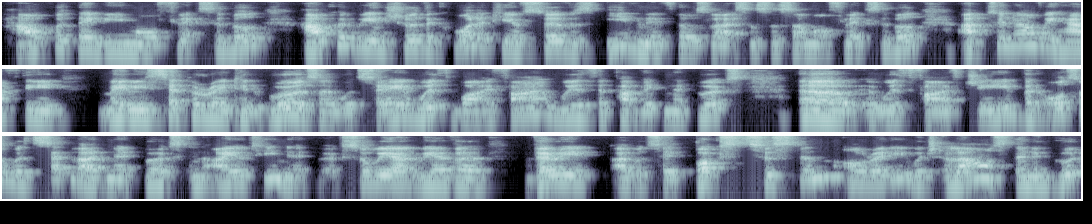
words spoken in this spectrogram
How could they be more flexible? How could we ensure the quality of service even if those licenses are more flexible? Up to now, we have the maybe separated worlds, I would say, with Wi-Fi, with the public networks, uh, with 5G, but also with satellite networks and IoT networks. So we are we have a very, I would say, boxed system already, which allows then a good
